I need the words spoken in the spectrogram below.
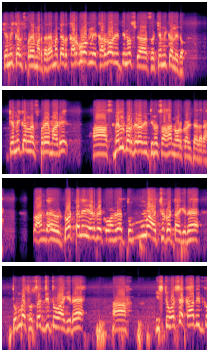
ಕೆಮಿಕಲ್ ಸ್ಪ್ರೇ ಮಾಡ್ತಾರೆ. ಮತ್ತೆ ಅದು ಕರ್ಗು ಹೋಗ್ಲಿ ಕರ್ಗೋ ರೀತಿನೂ ಕೆಮಿಕಲ್ ಇದು. ಕೆಮಿಕಲ್ನ ಸ್ಪ್ರೇ ಮಾಡಿ ಸ್ಮೆಲ್ ಬರ್ದಿರೋ ರೀತಿನೂ ಸಹ ನೋಡ್ಕೊಳ್ತಾ ಇದ್ದಾರೆ. ಅಂದ ಟೋಟಲಿ ಹೇಳ್ಬೇಕು ಅಂದ್ರೆ ತುಂಬಾ ಅಚ್ಚುಕಟ್ಟಾಗಿದೆ ತುಂಬಾ ಸುಸಜ್ಜಿತವಾಗಿದೆ. ಆ ಇಷ್ಟು ವರ್ಷ ಕಾದಿದ್ಕೂ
